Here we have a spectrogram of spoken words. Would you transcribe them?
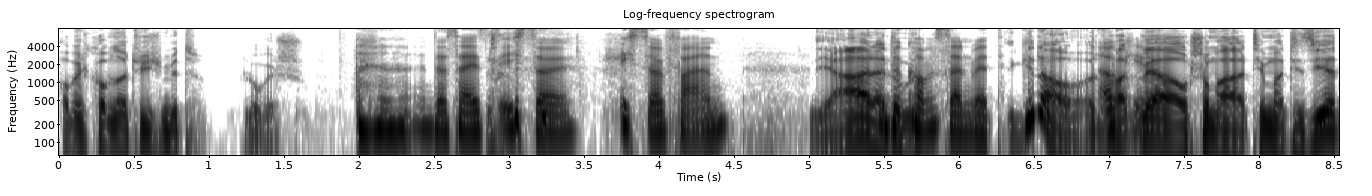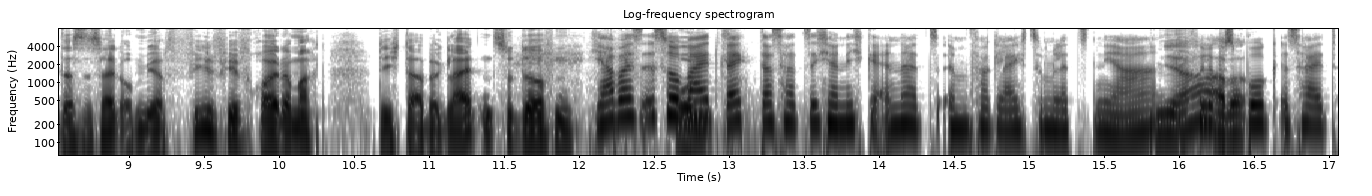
aber ich komme natürlich mit, logisch. Das heißt, ich soll, ich soll fahren Ja, dann und du kommst dann mit. Genau, also Okay. hatten wir ja auch schon mal thematisiert, dass es halt auch mir viel, viel Freude macht, dich da begleiten zu dürfen. Ja, aber es ist so Und- weit weg, das hat sich ja nicht geändert im Vergleich zum letzten Jahr. Ja, Philipsburg ist halt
